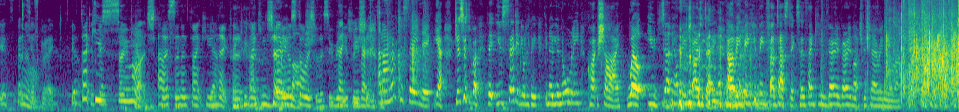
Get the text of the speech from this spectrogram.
it's, that's Oh. just great. Yeah, Thank you great. so much, Alison, and thank you, Yeah, Nick, for thank you. Thank you sharing your much. stories with us. We really Thank appreciate very it. And I have to say, Nick, yeah, just, just before, that you said in your little you know, you're normally quite shy. Well, you certainly haven't been shy today. I mean, you've been fantastic. So thank you very, very much for sharing all that.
